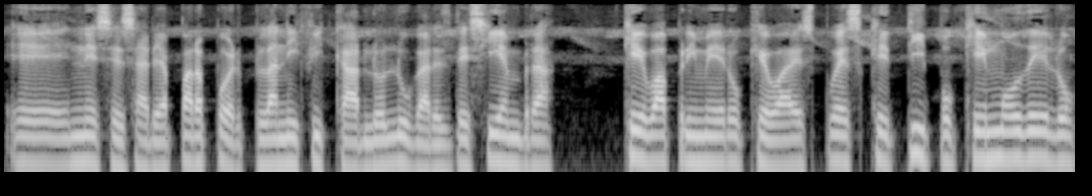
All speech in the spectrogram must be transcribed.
necesaria para poder planificar los lugares de siembra, qué va primero, qué va después, qué tipo, qué modelo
